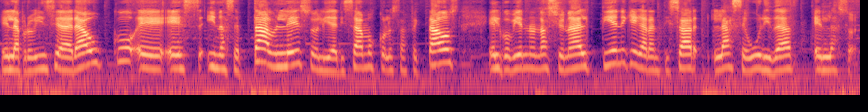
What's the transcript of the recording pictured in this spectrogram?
en la provincia de Arauco eh, es inaceptable. Solidarizamos con los afectados. El gobierno nacional tiene que garantizar la seguridad en la zona.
